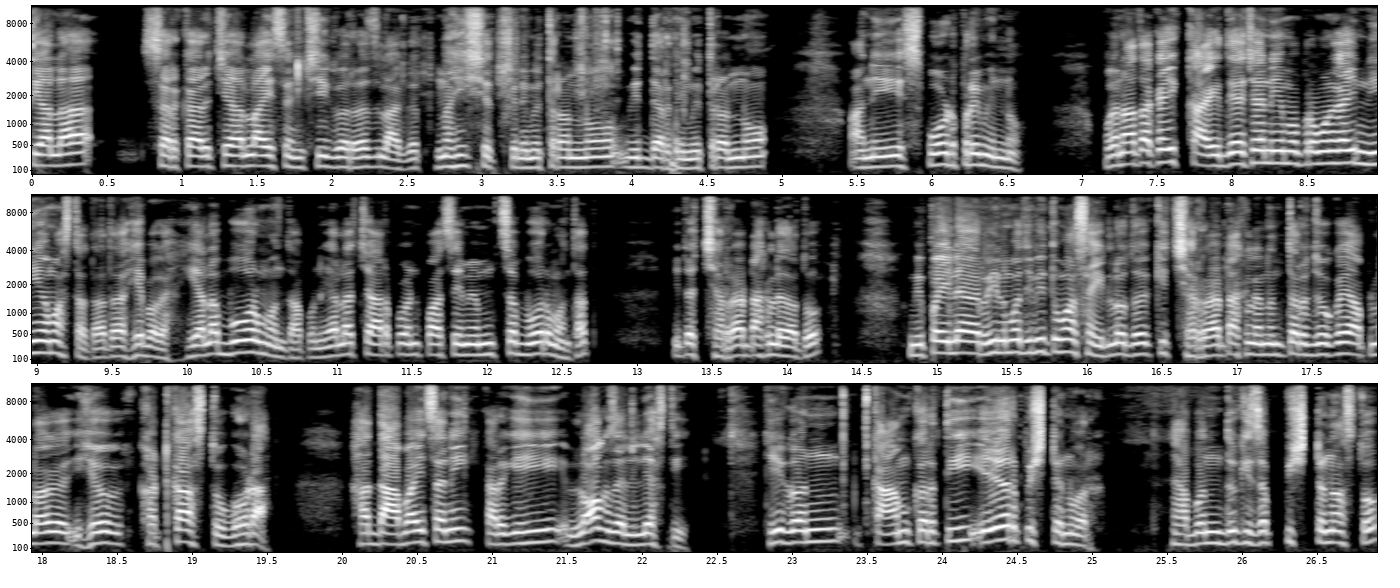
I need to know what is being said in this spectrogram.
त्याला सरकारच्या लायसनची गरज लागत नाही शेतकरी मित्रांनो विद्यार्थी मित्रांनो आणि स्पोर्टप्रेमींनो पण आता काही कायद्याच्या नियमाप्रमाणे काही नियम असतात. आता हे बघा याला बोर म्हणतो आपण. याला चार पॉईंट पाच एम एमचा बोर म्हणतात. इथं छर्रा टाकला जातो. मी पहिल्या रीलमध्ये मी तुम्हाला सांगितलं होतं की छर्रा टाकल्यानंतर जो काही आपला हे खटका असतो घोडा हा दाबायचा नाही कारण की ही लॉक झालेली असती. ही गन काम करती एअर पिस्टनवर हा बंदुकीचा पिस्टन असतो.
